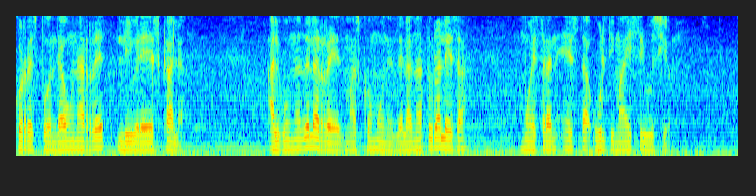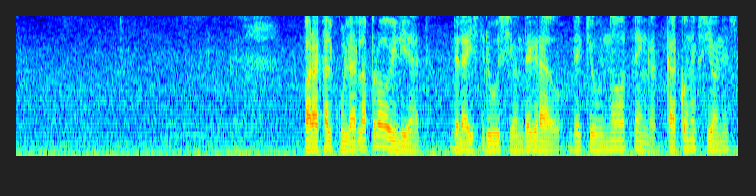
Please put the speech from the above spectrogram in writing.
corresponde a una red libre de escala. Algunas de las redes más comunes de la naturaleza muestran esta última distribución. Para calcular la probabilidad de la distribución de grado de que un nodo tenga k conexiones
